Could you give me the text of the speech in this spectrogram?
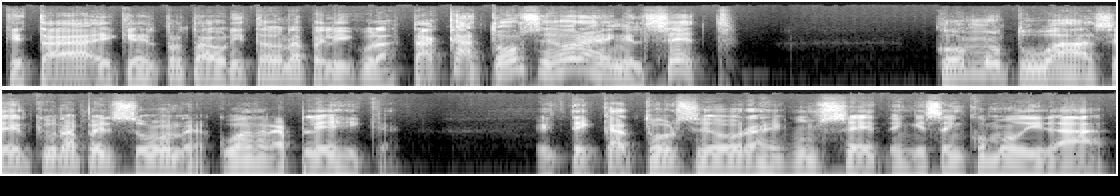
que está eh, que es el protagonista de una película está 14 horas en el set. ¿Cómo tú vas a hacer que una persona cuadraplégica esté 14 horas en un set, en esa incomodidad?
